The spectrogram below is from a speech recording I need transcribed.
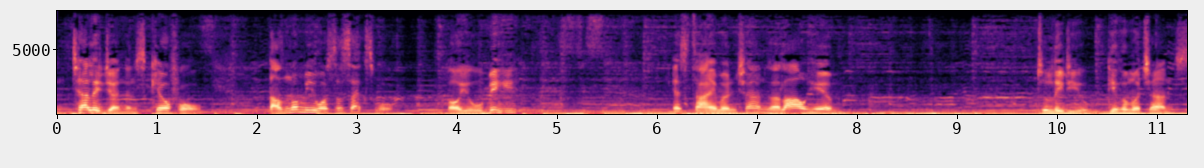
intelligent and skillful does not mean you are successful. Or you will be. It's time and chance. Allow Him to lead you. Give Him a chance.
